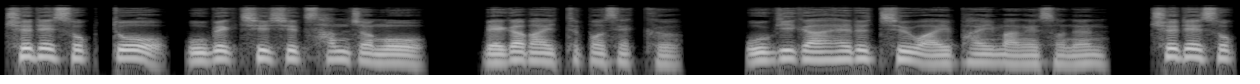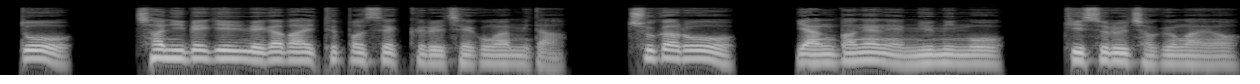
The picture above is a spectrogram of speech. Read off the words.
최대 속도 573.5MB/s, 5GHz 와이파이망에서는 최대 속도 1201MB/s를 제공합니다. 추가로 양방향 MUMIMO 기술을 적용하여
